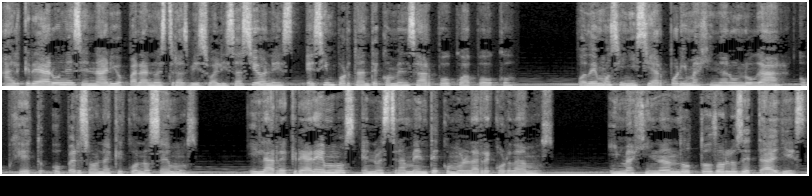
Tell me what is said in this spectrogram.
Al crear un escenario para nuestras visualizaciones, es importante comenzar poco a poco. Podemos iniciar por imaginar un lugar, objeto o persona que conocemos y la recrearemos en nuestra mente como la recordamos, imaginando todos los detalles.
